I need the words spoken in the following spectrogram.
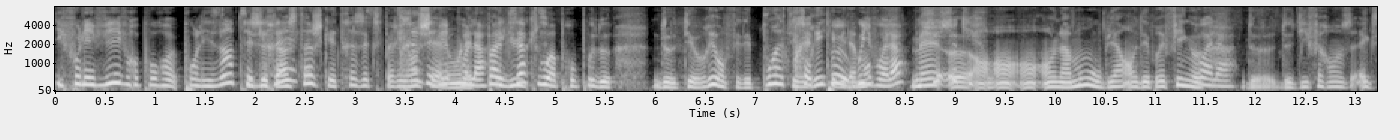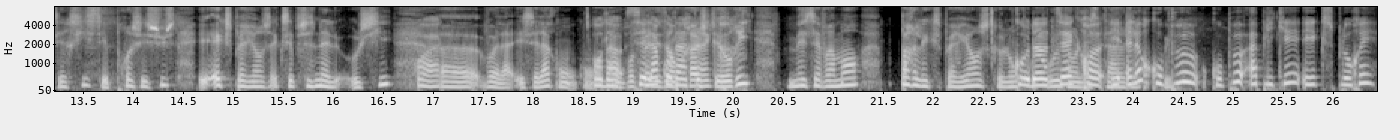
il faut les vivre pour, euh, pour les intégrer. C'est un stage qui est très expérientiel. on n'est pas du tout à propos de, de théorie. On fait des points théoriques, évidemment. Oui, voilà. Mais, euh, en, en, amont ou bien en débriefing de, de, différents exercices et processus et expériences exceptionnelles aussi. voilà. Et c'est là qu'on qu refait les ancrages théoriques. Mais c'est vraiment par l'expérience que l'on intègre et alors qu'on peut qu'on peut appliquer et explorer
